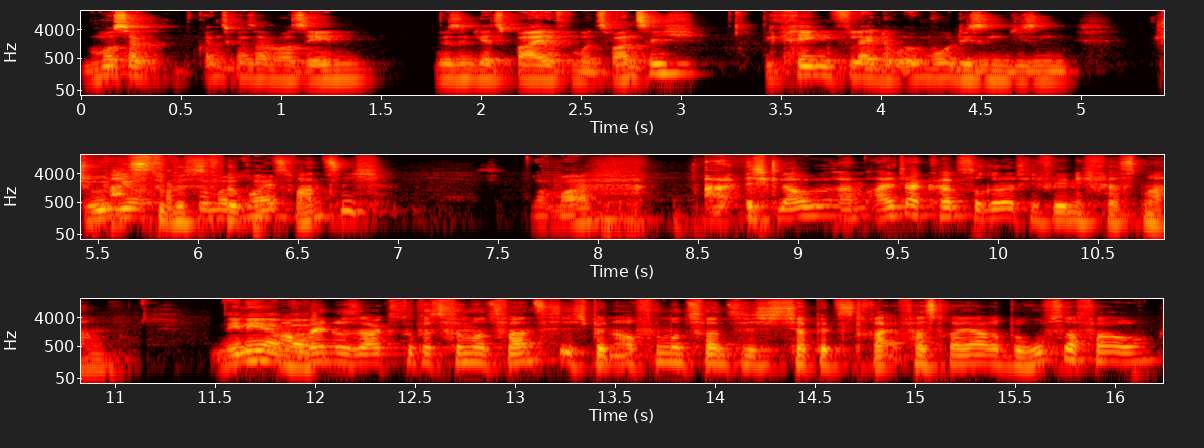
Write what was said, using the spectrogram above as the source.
man muss halt ganz, ganz einfach sehen, wir sind jetzt beide 25, wir kriegen vielleicht noch irgendwo diesen, diesen Junior. Was, du bist 25? Nochmal? Ah, ich glaube, am Alter kannst du relativ wenig festmachen. Nee, nee, aber. Auch wenn du sagst, du bist 25, ich bin auch 25, ich habe jetzt drei, fast drei Jahre Berufserfahrung.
